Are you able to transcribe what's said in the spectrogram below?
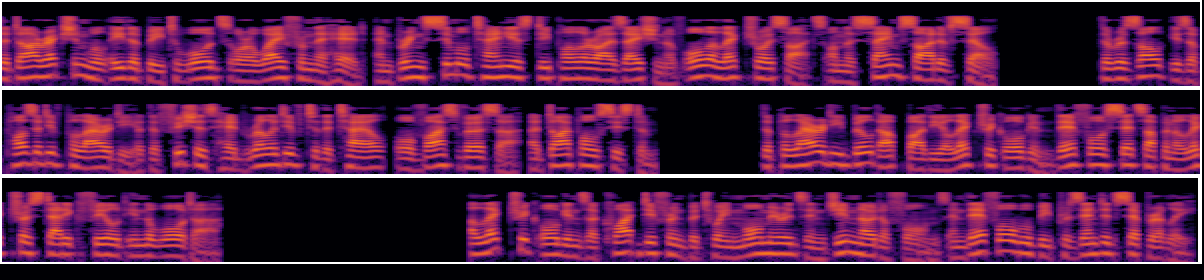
The direction will either be towards or away from the head, and brings simultaneous depolarization of all electrocytes on the same side of cell. The result is a positive polarity at the fish's head relative to the tail, or vice versa, a dipole system. The polarity built up by the electric organ therefore sets up an electrostatic field in the water. Electric organs are quite different between mormyrids and gymnotiforms and therefore will be presented separately.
